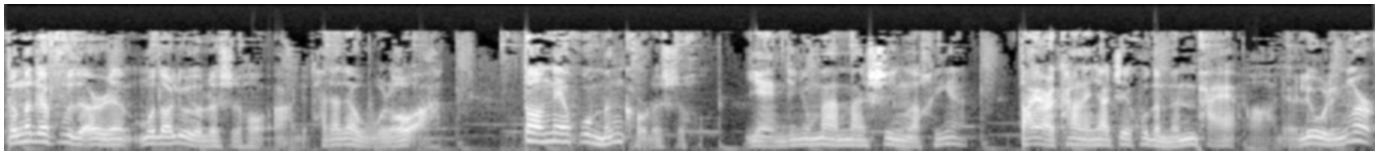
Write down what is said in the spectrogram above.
等到这父子二人摸到六楼的时候啊，就他家在五楼啊，到那户门口的时候，眼睛就慢慢适应了黑暗，打眼看了一下这户的门牌啊，这六零二。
